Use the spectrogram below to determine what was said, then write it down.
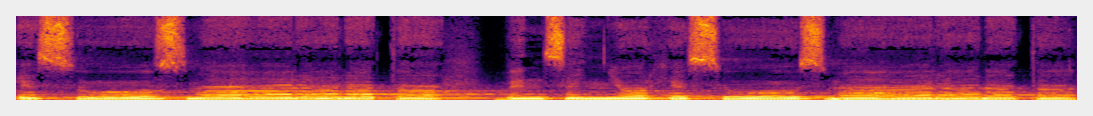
Jesús, Maranata. Ven Señor Jesús, Maranata.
